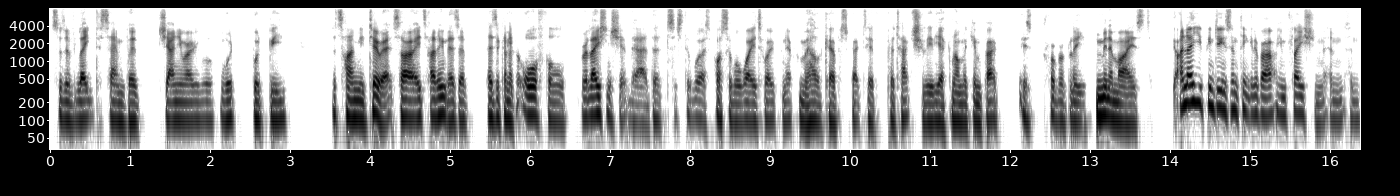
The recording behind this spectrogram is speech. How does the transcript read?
sort of late December, January would would be the time you do it. So, I think there's a there's a kind of awful relationship there that it's the worst possible way to open it from a healthcare perspective, but actually the economic impact is probably minimized. I know you've been doing some thinking about inflation and, and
